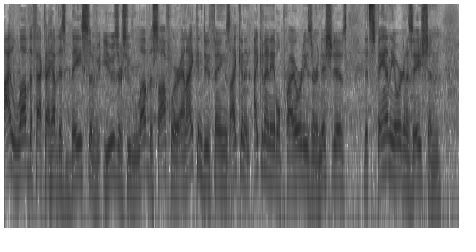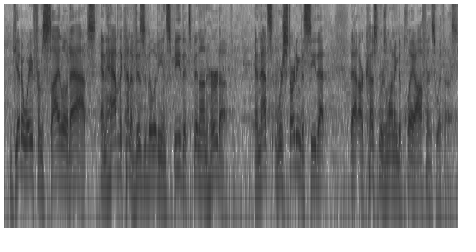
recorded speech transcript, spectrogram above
I love the fact I have this base of users who love the software and I can do things, I can, I can enable priorities or initiatives that span the organization, get away from siloed apps, and have the kind of visibility and speed that's been unheard of. And that's, we're starting to see that that our customers wanting to play offense with us.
